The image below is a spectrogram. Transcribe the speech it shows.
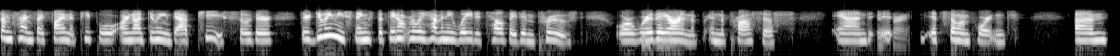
sometimes I find that people are not doing that piece, so they're they're doing these things, but they don't really have any way to tell they've improved or where mm-hmm. they are in the in the process, and it, right. it's so important. Um,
